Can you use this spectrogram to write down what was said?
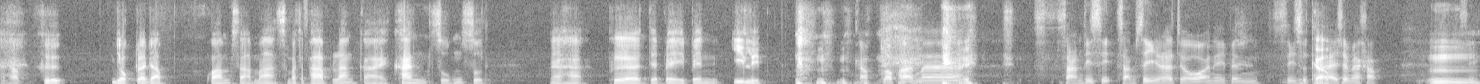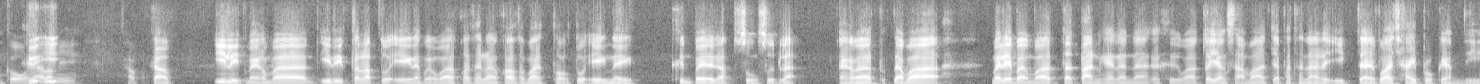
นะครับ คือยกระดับความสามารถสมรรถภาพร่างกายขั้นสูงสุด นะฮะเพื่อจะไปเป็นอีลิตครับเราผ่านมาสามที่สี่สามสี่นะโจอันนี้เป็นสีสุดท้ายใช่ไหมครับ อืมสีโกคือนะอีเรามีครับกับอีลิตหมายความว่าอีลิตสำหรับตัวเองนะหมายว่าพัฒนาความสามารถของตัวเองในขึ้นไประดับสูงสุดละแต่ว่าแต่ว่าไม่ได้แบบว่าตัดตันแค่นั้นนะก็คือว่าก็ยังสามารถจะพัฒนาได้อีกแต่ว่าใช้โปรแกรมนี้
